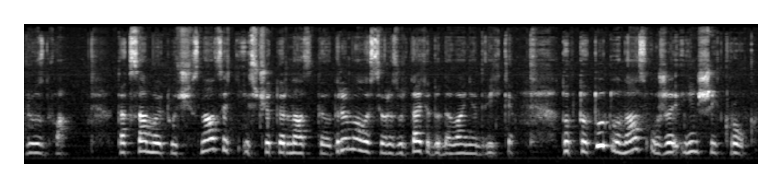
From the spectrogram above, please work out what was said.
плюс 2. Так само і тут 16 із 14 отрималося в результаті додавання двійки. Тобто тут у нас вже інший крок.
